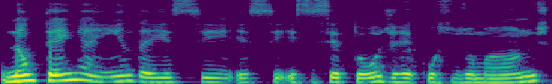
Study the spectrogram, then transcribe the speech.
não tem ainda esse, esse, esse setor de recursos humanos.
